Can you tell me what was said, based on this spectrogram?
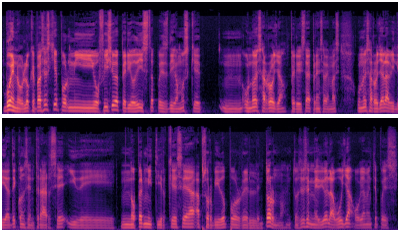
Bueno, lo que pasa es que por mi oficio de periodista, pues digamos que Mm, uno desarrolla, periodista de prensa además, uno desarrolla la habilidad de concentrarse y de no permitir que sea absorbido por el entorno. Entonces, en medio de la bulla, obviamente, pues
